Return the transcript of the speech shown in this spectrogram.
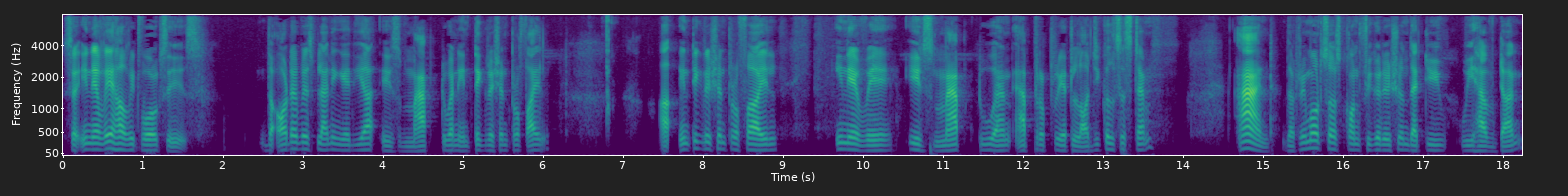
So in a way, how it works is the order-based planning area is mapped to an integration profile. Uh, integration profile in a way is mapped to an appropriate logical system and the remote source configuration that you, we have done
